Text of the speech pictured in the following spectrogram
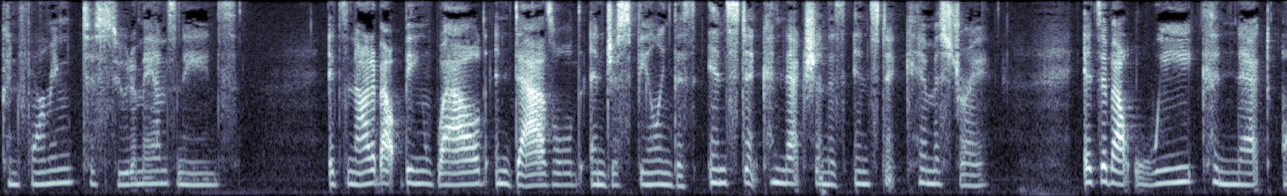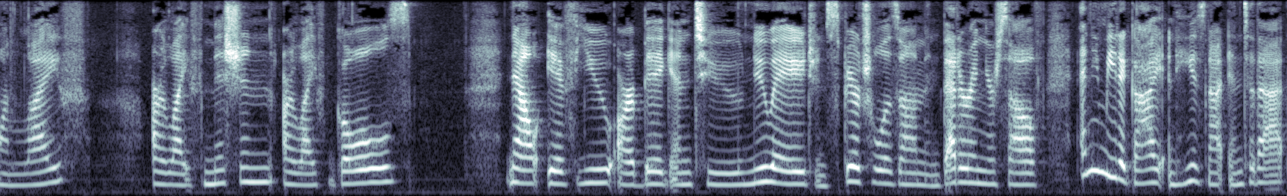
conforming to suit a man's needs. It's not about being wowed and dazzled and just feeling this instant connection, this instant chemistry. It's about we connect on life, our life mission, our life goals. Now, if you are big into new age and spiritualism and bettering yourself, and you meet a guy and he is not into that,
